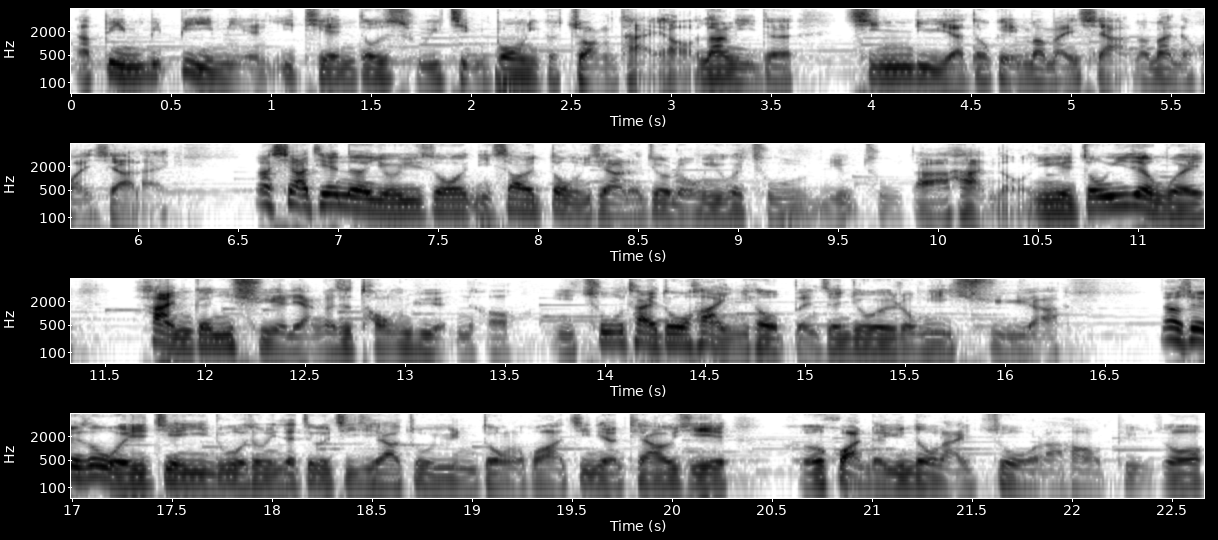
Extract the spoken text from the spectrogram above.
那避避免一天都是属于紧绷一个状态哈，让你的心率啊都可以慢慢下，慢慢的缓下来。那夏天呢，由于说你稍微动一下呢，就容易会出流出大汗哦。因为中医认为汗跟血两个是同源的哈，你出太多汗以后，本身就会容易虚啊。那所以说，我也建议，如果说你在这个季节要做运动的话，尽量挑一些。和缓的运动来做了哈，比如说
